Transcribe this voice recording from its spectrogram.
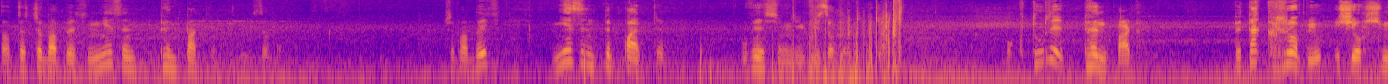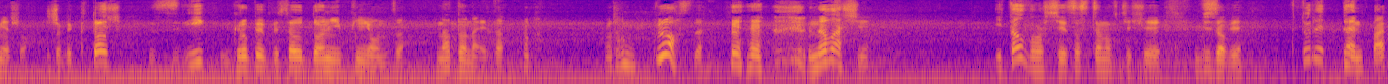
To też trzeba być nie widzowie. Trzeba być nie z tempakiem. Uwierzcie mi widzowie. Bo który tempak by tak robił i się ośmieszał, żeby ktoś z ich grupy wysłał do niej pieniądze na donata. No, no to proste. no właśnie. I to właśnie zastanówcie się widzowie, który tempak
